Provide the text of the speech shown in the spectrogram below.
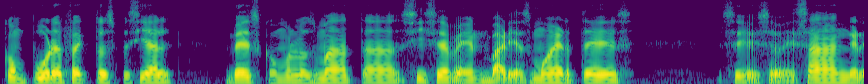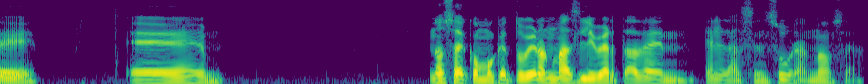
con puro efecto especial, ves cómo los mata, si se ven varias muertes, se, se ve sangre. Eh, no sé, como que tuvieron más libertad en, en, la censura, ¿no? O sea,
